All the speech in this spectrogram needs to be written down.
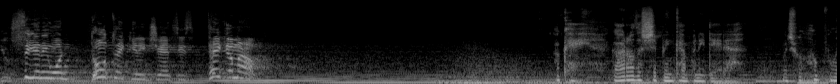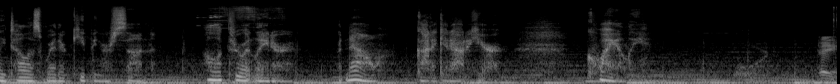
You see anyone? Don't take any chances. Take them out. Okay, got all the shipping company data, which will hopefully tell us where they're keeping her son. I'll look through it later. But now, gotta get out of here. Quietly. Hey,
